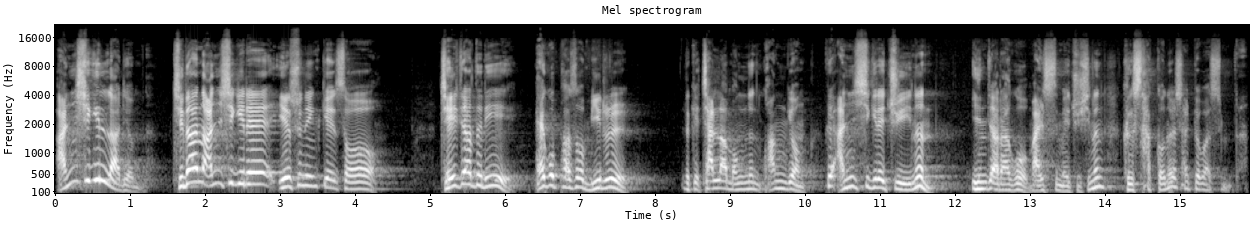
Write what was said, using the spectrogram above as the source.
안식일 날이었습니다. 지난 안식일에 예수님께서 제자들이 배고파서 밀을 이렇게 잘라 먹는 광경, 그 안식일의 주인은 인자라고 말씀해 주시는 그 사건을 살펴봤습니다.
